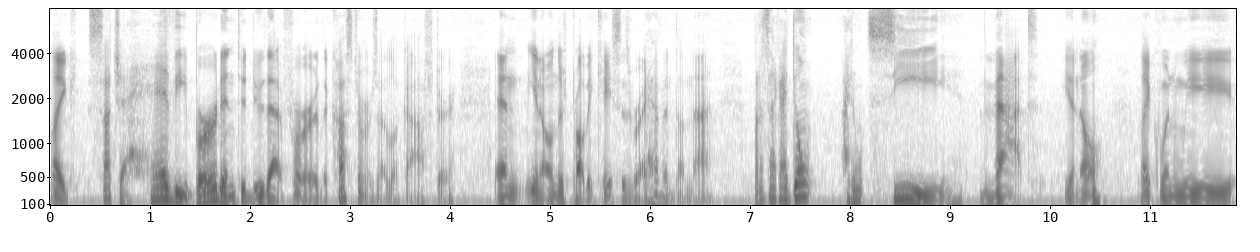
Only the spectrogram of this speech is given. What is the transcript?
like such a heavy burden to do that for the customers I look after. And you know, and there's probably cases where I haven't done that. But it's like I don't I don't see that, you know? Like when we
